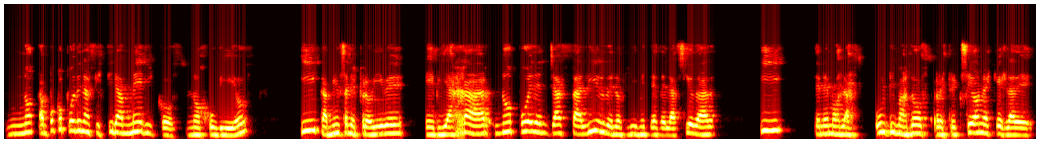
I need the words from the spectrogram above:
no, tampoco pueden asistir a médicos no judíos, y también se les prohíbe eh, viajar, no pueden ya salir de los límites de la ciudad y tenemos las últimas dos restricciones, que es la de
